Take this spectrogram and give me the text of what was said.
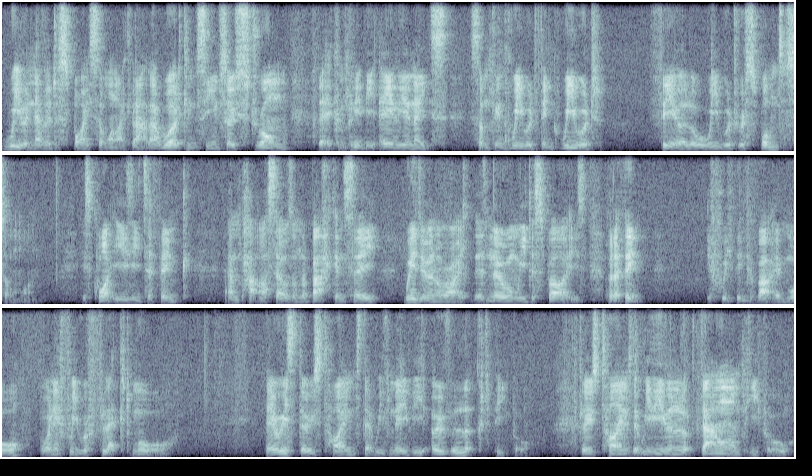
we would never despise someone like that. That word can seem so strong that it completely alienates something we would think we would feel or we would respond to someone. It's quite easy to think and pat ourselves on the back and say, we're doing alright, there's no one we despise. But I think if we think about it more, or if we reflect more, there is those times that we've maybe overlooked people those times that we've even looked down on people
